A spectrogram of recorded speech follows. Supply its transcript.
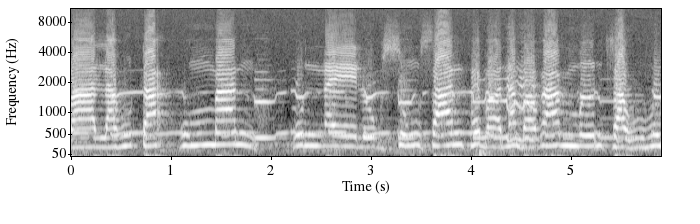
ว่าละหุตะกุมมันคุณในลูกสุงสารให้บ่น้ำบ่งามเหมือนเจ้าหู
